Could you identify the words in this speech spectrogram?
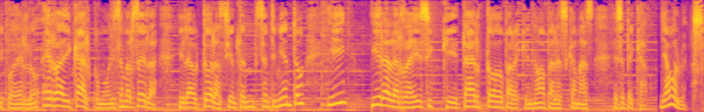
y poderlo erradicar, como dice Marcela y la doctora, sentimiento y ir a la raíz y quitar todo para que no aparezca más ese pecado. Ya volvemos.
